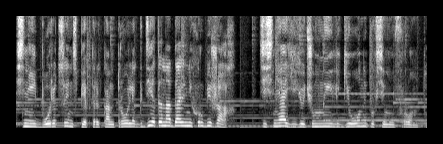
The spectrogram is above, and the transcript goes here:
С ней борются инспекторы контроля где-то на дальних рубежах, тесняя ее чумные легионы по всему фронту.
